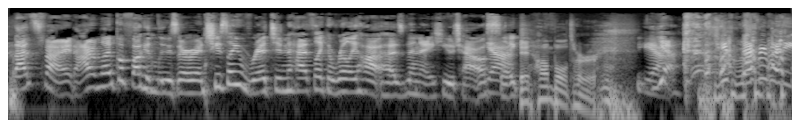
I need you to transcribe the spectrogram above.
that's fine. I'm like a fucking loser, and she's like rich and has like a really hot husband and a huge house. Yeah. Like it humbled her. Yeah. Yeah. Everybody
